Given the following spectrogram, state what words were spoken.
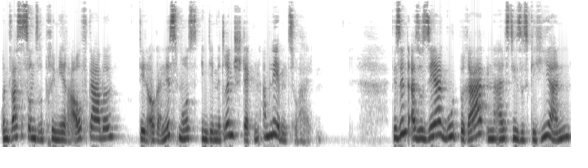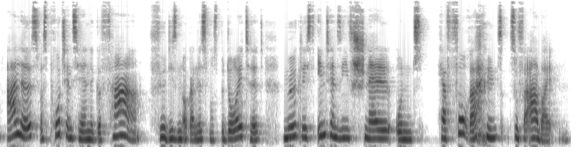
und was ist unsere primäre Aufgabe? Den Organismus, in dem wir drin stecken, am Leben zu halten. Wir sind also sehr gut beraten, als dieses Gehirn alles, was potenziell eine Gefahr für diesen Organismus bedeutet, möglichst intensiv, schnell und hervorragend zu verarbeiten.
